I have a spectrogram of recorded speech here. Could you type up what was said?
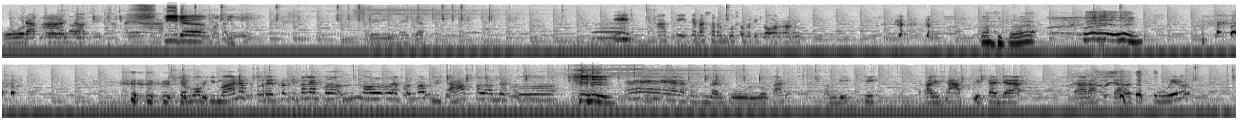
Bodoh Jangan, jangan bisa saya. Tidak mati. Really naked. Ih, mati kena serbu sama tiga orang. Woi, woi. Ya mau gimana? Bang Retro kita level 0, level 0 bisa apa lah level eh level 90 kan? Ngambil didik. Sekali sabit aja darah tinggal setuil,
